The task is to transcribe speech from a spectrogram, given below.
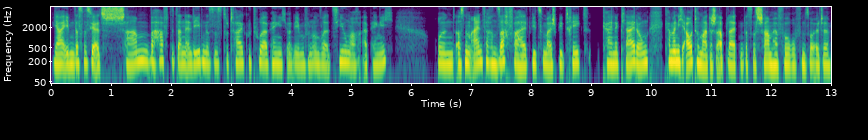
Ja, eben das, was wir als schambehaftet dann erleben, das ist total kulturabhängig und eben von unserer Erziehung auch abhängig. Und aus einem einfachen Sachverhalt, wie zum Beispiel trägt keine Kleidung, kann man nicht automatisch ableiten, dass es Scham hervorrufen sollte,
